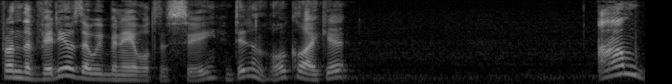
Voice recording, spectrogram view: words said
From the videos that we've been able to see, it didn't look like it. I'm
